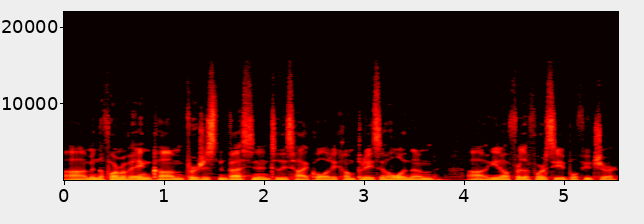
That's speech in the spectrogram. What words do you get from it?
um, in the form of income for just investing into these high quality companies and holding them, uh, you know, for the foreseeable future.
